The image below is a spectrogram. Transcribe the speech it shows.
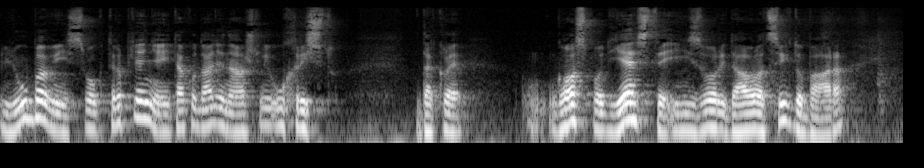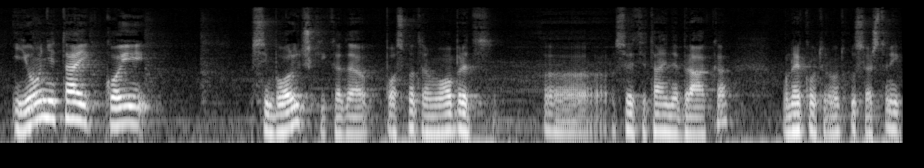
ljubavi, svog trpljenja i tako dalje našli u Hristu. Dakle, gospod jeste i davalac svih dobara i on je taj koji simbolički kada posmatramo obred uh, svete tajne braka u nekom trenutku sveštenik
